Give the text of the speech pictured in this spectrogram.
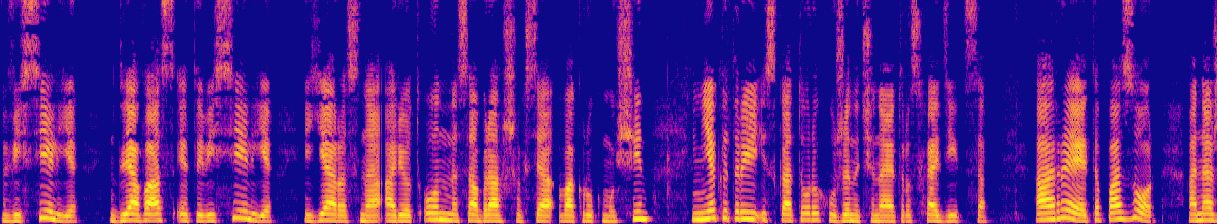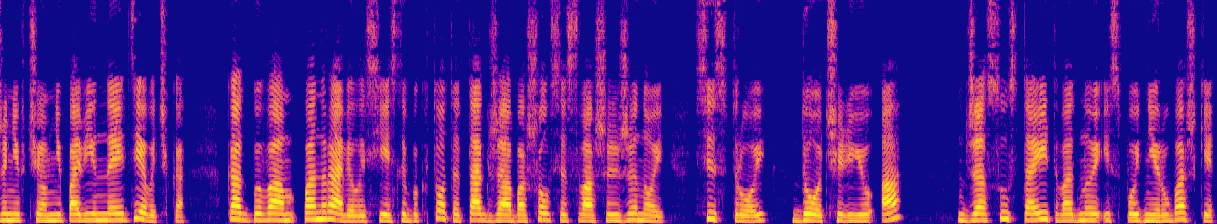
«Веселье! Для вас это веселье!» — яростно орет он на собравшихся вокруг мужчин, некоторые из которых уже начинают расходиться. «Аре, это позор! Она же ни в чем не повинная девочка!» Как бы вам понравилось, если бы кто-то также обошелся с вашей женой, сестрой, дочерью, а?» Джасу стоит в одной из подней рубашки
